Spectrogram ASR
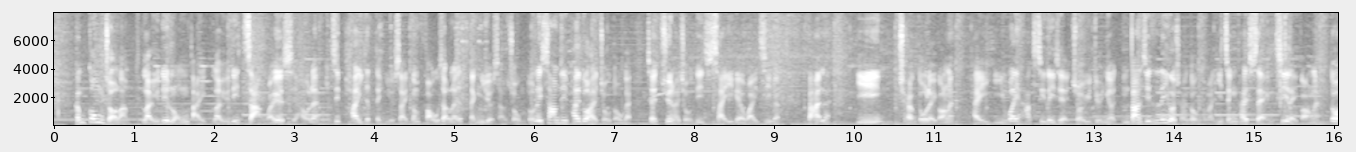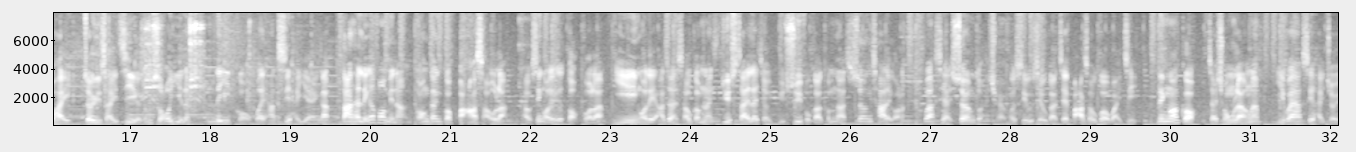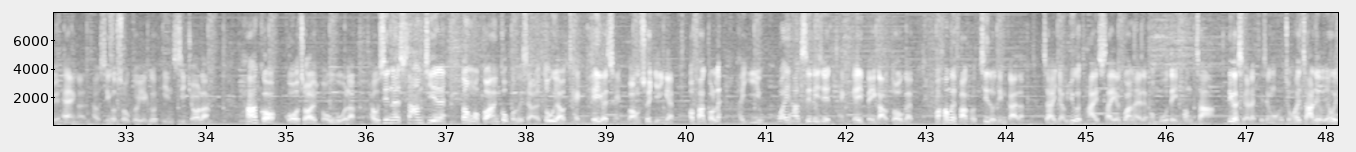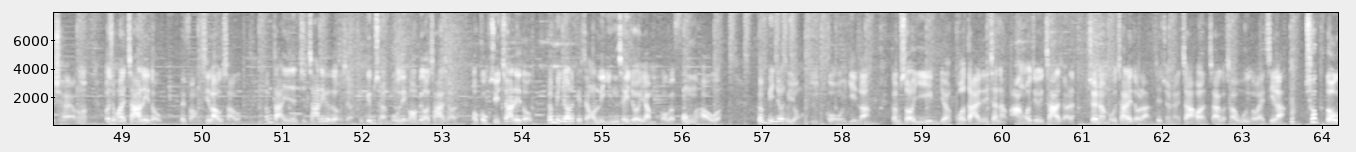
咁工作啦，例如啲窿底，例如啲窄位嘅時候咧，支批一定要細，咁否則咧頂住嘅時候做唔到。呢三支批都係做到嘅，即係專係做啲細嘅位置嘅。但係咧，以長度嚟講咧，係以威克斯呢支係最短嘅。唔單止呢個長度，同埋以整體成支嚟講咧，都係最細支嘅。咁所以咧，呢個威克斯係贏㗎。但係另一方面啦，講緊個把手啦，頭先我哋都度過啦。以我哋亞洲人手感咧，越細咧就越舒服㗎。咁啊，相差嚟講咧，威克斯係相對係長咗少少㗎，即係把手嗰個位置。另外一個就係重量啦，以威克斯係最輕嘅。頭先個數據亦都顯示咗啦。下一個過載保護啦，頭先咧三支咧，當我過緊谷物嘅時候都有停機嘅情況出現嘅。我發覺咧係以威克斯呢支停機比較多嘅。我後尾發覺知道點解啦，就係由於佢太細嘅關係咧，我冇地方揸。呢個時候咧，其實我仲可以揸呢度，因為長啊嘛，我仲可以揸呢度去防止扭手。咁但係一住揸呢度嘅時候，佢基本上冇地方俾我揸嘅時候咧，我焗住揸呢度，咁變咗咧，其實我碾死咗任何嘅風口啊！咁變咗佢容易過熱啦，咁所以若果大你真係啊，我就要揸嘅時候咧，盡量唔好揸呢度啦，即係盡量揸可能揸個手腕嘅位置啦。速度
